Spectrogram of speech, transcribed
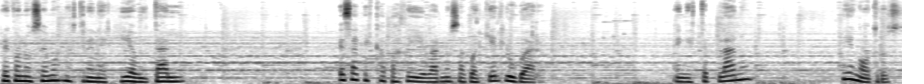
Reconocemos nuestra energía vital, esa que es capaz de llevarnos a cualquier lugar, en este plano y en otros.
